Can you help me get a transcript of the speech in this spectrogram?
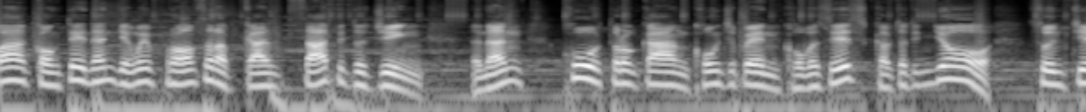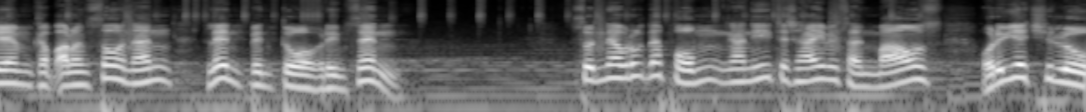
ว่ากองเต้นั้นยังไม่พร้อมสำหรับการสตาร์ทเป็นตัวจริงดังนั้นคู่ตรงกลางคงจะเป็นโควาซิสกับจอร์จินโยส่วนเจมส์กับอลอนโซนั้นเล่นเป็นตัวริมเส้นส่วนแนวรุกนะผม งานนี้จะใช้เมสันเมาส์ โอริเวียชิลู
